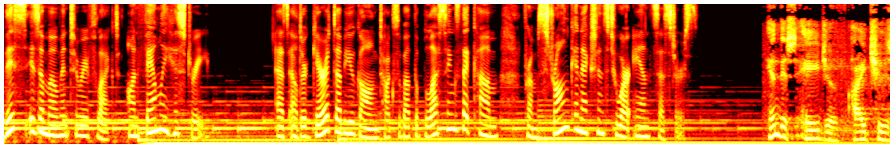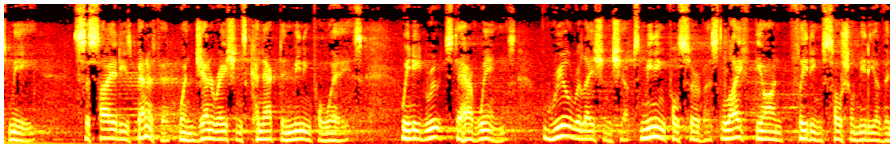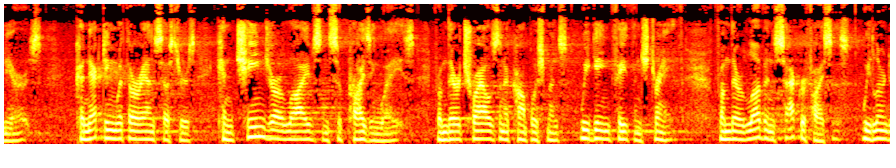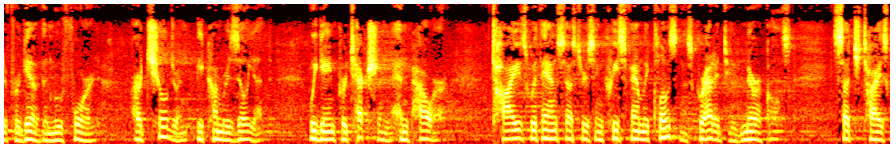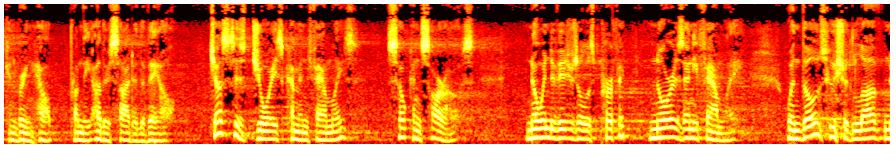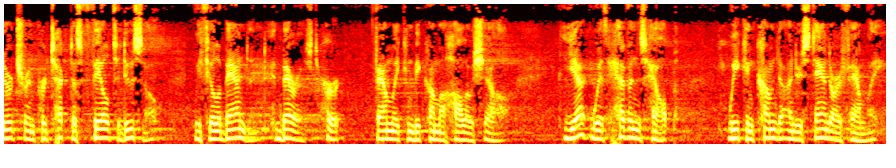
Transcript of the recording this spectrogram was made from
This is a moment to reflect on family history as Elder Gerrit W. Gong talks about the blessings that come from strong connections to our ancestors. In this age of I choose me, societies benefit when generations connect in meaningful ways. We need roots to have wings, real relationships, meaningful service, life beyond fleeting social media veneers. Connecting with our ancestors can change our lives in surprising ways. From their trials and accomplishments, we gain faith and strength. From their love and sacrifices, we learn to forgive and move forward. Our children become resilient. We gain protection and power. Ties with ancestors increase family closeness, gratitude, miracles. Such ties can bring help from the other side of the veil. Just as joys come in families, so can sorrows. No individual is perfect, nor is any family. When those who should love, nurture, and protect us fail to do so, we feel abandoned, embarrassed, hurt. Family can become a hollow shell. Yet, with heaven's help, we can come to understand our family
